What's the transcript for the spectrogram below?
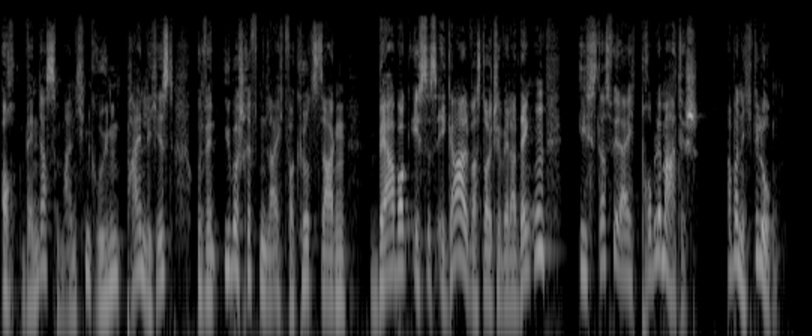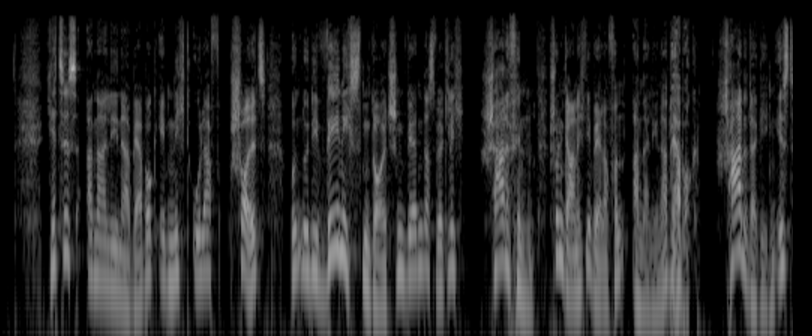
auch wenn das manchen Grünen peinlich ist und wenn Überschriften leicht verkürzt sagen, Baerbock ist es egal, was deutsche Wähler denken, ist das vielleicht problematisch, aber nicht gelogen. Jetzt ist Annalena Baerbock eben nicht Olaf Scholz und nur die wenigsten Deutschen werden das wirklich schade finden, schon gar nicht die Wähler von Annalena Baerbock. Schade dagegen ist,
